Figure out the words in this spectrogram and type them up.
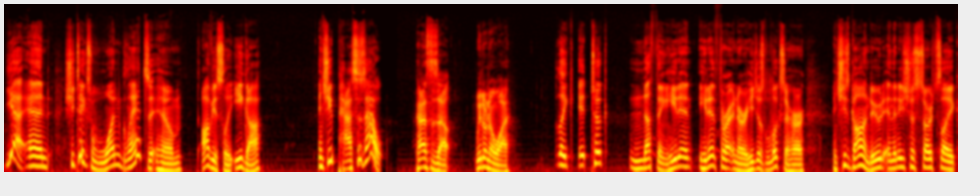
Yeah, and she takes one glance at him, obviously, Eegah, and she passes out. Passes out. We don't know why. like it took nothing. He didn't he didn't threaten her. He just looks at her and she's gone, dude. And then he just starts like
